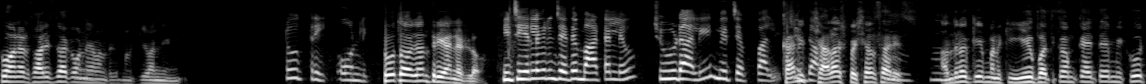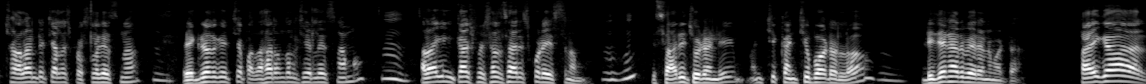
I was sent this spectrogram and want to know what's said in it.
two hundred saris దాకా ఉన్నాయి మనకి మనకి ఇవన్నీ two three only two thousand three హండ్రెడ్లో ఈ చీరల గురించి అయితే మాటలు లేవు. చూడాలి మీరు చెప్పాలి. కానీ చూద్దాం. చాలా స్పెషల్ సారీస్ అందులోకి మనకి ఈ బతుకమ్మకి అయితే మీకు చాలా అంటే చాలా స్పెషల్గా ఇస్తున్నాం. మ్మ్. రెగ్యులర్గా ఇచ్చే పదహారు వందల చీరలు ఇస్తున్నాము మ్మ్. అలాగే ఇంకా స్పెషల్ సారీస్ కూడా ఇస్తున్నాము. ఈ సారీ చూడండి మంచి కంచి బార్డర్లో మ్మ్. డిజైనర్ వేర్ అనమాట టైగర్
